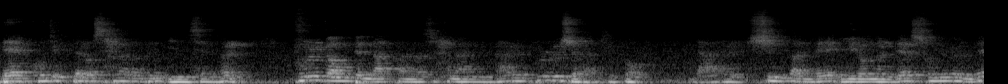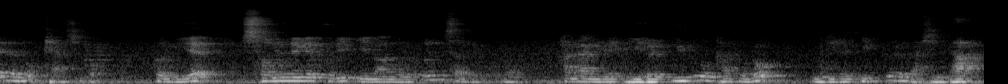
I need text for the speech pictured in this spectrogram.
내 고집대로 살아가던 인생을 불 가운데 나타나서 하나님 나를 부르셔가지고 나를 신발 내 이론을 내 소유를 내려놓게 하시고 거기에 성령의 불이 임함으로 은사적으로 하나님의 일을 이루어 가도록 우리를 이끌어 가신다.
